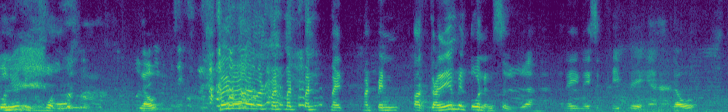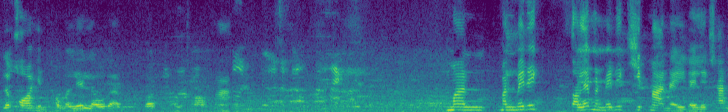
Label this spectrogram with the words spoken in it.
ตัวนี้มันเป็นคนขึ้นมา แล้วไม่ไม่ไม่มันมันมันมันมันมันเป็นตอนก่อนนี้มันเป็นตัวหนังสืออะฮะในในสคริปต์อะไรอย่างเงี้ยฮะแล้ว แล้วพอเห็นเขามาเล่นแล้วแบบ ก็ชอบมาก มันมันไม่ได้ตอนแรกมันไม่ได้คิดมาในดิเรกชัน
